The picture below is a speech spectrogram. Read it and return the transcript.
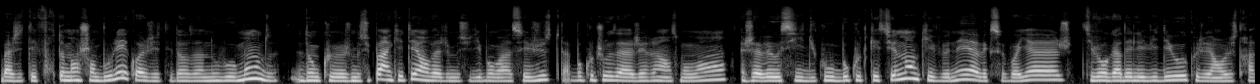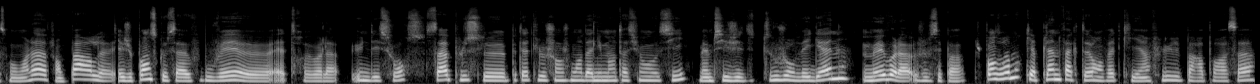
bah, j'étais fortement chamboulée, quoi. J'étais dans un nouveau monde. Donc, euh, je me suis pas inquiétée, en fait. Je me suis dit, bon, bah, c'est juste, t'as beaucoup de choses à gérer en ce moment. J'avais aussi, du coup, beaucoup de questionnements qui venaient avec ce voyage. Si vous regardez les vidéos que j'ai enregistrées enregistré à ce moment-là, j'en parle et je pense que ça pouvait euh, être voilà une des sources. Ça plus peut-être le changement d'alimentation aussi, même si j'étais toujours végane. Mais voilà, je sais pas. Je pense vraiment qu'il y a plein de facteurs en fait qui influent par rapport à ça.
